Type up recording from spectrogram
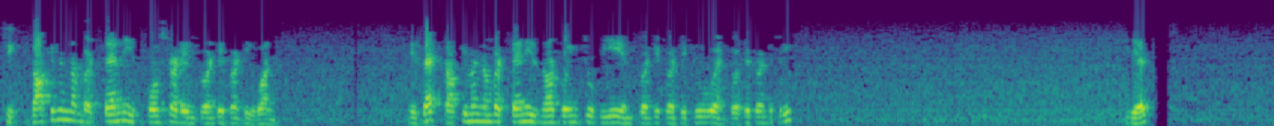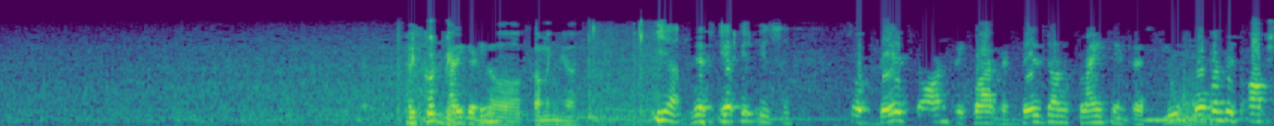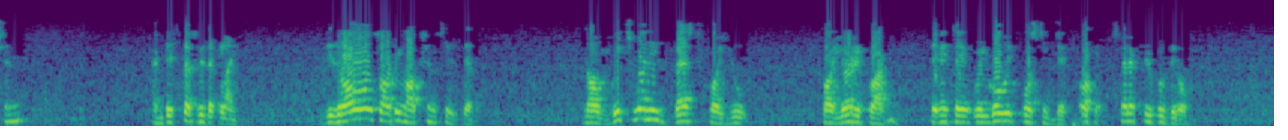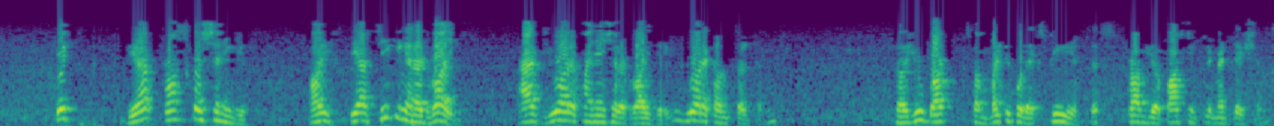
See document number 10 is posted in 2021. Is that document number 10 is not going to be in 2022 and 2023? Yes. It could be Are you getting in the coming year. Yeah, Yes, yes, it will be sir. So based on requirement, based on client's interest, you open this option and discuss with the client. These are all sorting options is there. Now which one is best for you, for your requirement? They may say, we'll go with posting date. Okay, select triple zero. If they are cross questioning you, or if they are seeking an advice, as you are a financial advisory, you are a consultant, now you got some multiple experiences from your past implementations,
